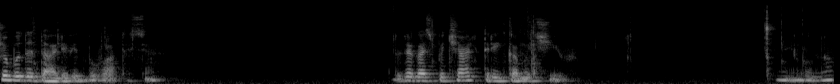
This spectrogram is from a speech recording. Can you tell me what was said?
Що буде далі відбуватися? Тут якась печаль, трійка мечів. І луна.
